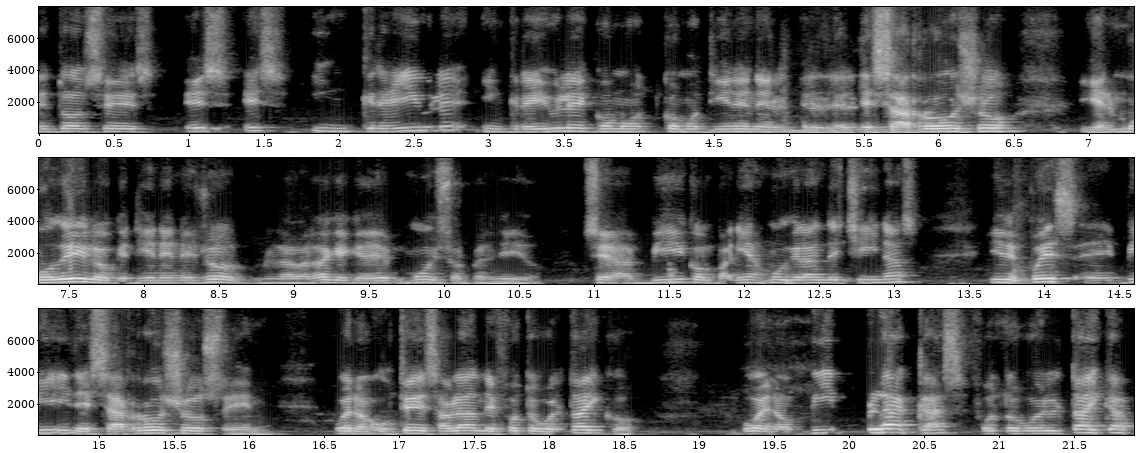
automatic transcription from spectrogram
Entonces, es, es increíble, increíble cómo, cómo tienen el, desarrollo y el modelo que tienen ellos. La verdad que quedé muy sorprendido. O sea, vi compañías muy grandes chinas y después eh, vi desarrollos en, bueno, ustedes hablan de fotovoltaico. Bueno, vi placas fotovoltaicas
